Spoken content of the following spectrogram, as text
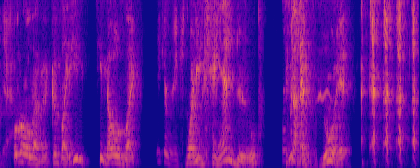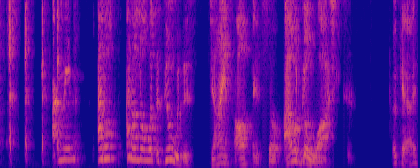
Yeah, We'll go eleven because like he he knows like he can reach what he can do. He's not gonna do it. I mean, I don't I don't know what to do with this Giants offense. So I would go Washington. Okay.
